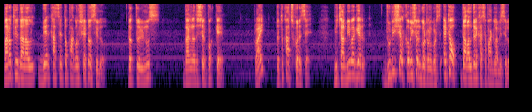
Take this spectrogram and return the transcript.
ভারতীয় দালালদের কাছে তো পাগল সেটাও ছিল। ডক্টর ইউনুস বাংলাদেশের পক্ষে রাইট যত কাজ করেছে। বিচার বিভাগের জুডিশিয়াল কমিশন গঠন করেছে। এটাও দালালদের কাছে পাগলামি ছিল।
